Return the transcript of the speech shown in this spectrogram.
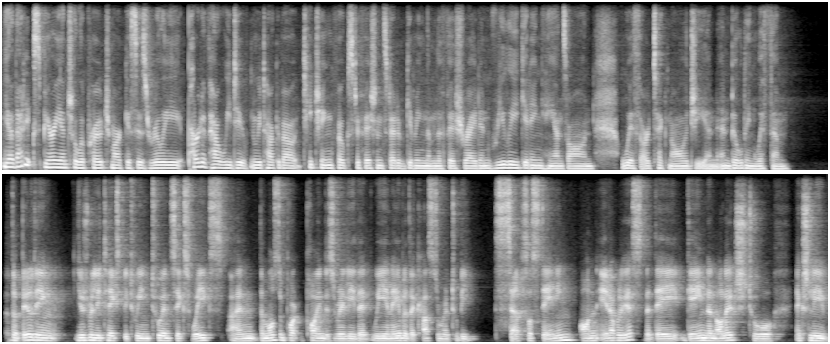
Yeah, that experiential approach, Marcus, is really part of how we do. We talk about teaching folks to fish instead of giving them the fish, right? And really getting hands on with our technology and, and building with them. The building usually takes between two and six weeks. And the most important point is really that we enable the customer to be self sustaining on AWS, that they gain the knowledge to actually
